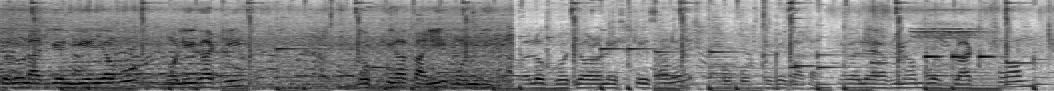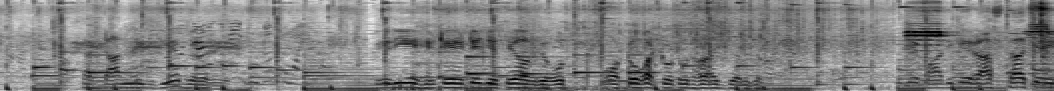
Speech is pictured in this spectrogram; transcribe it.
চলুন আজকে নিয়ে যাব মলিঘাটি দক্ষিণা কালী মন্দির। হলো গোচরণ স্টেশনে ওপর থেকে দেখা। হলো এক নম্বর প্ল্যাটফর্ম ডান দিক দিয়ে বেরোবে। বেরিয়ে হেঁটে হেঁটে যেতে হবে অটো বা টোটো ধরার জন্য। বাঁদিকে রাস্তা আছে, এই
